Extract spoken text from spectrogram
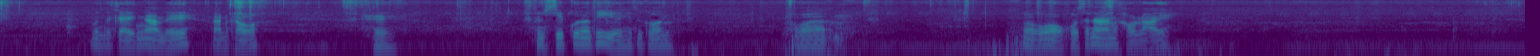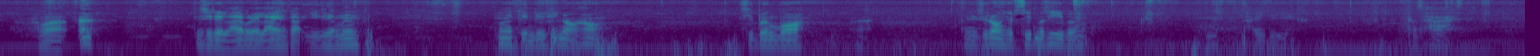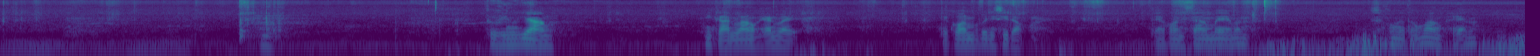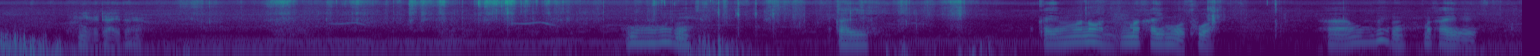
เบิ่งไกลๆงามเลยบ้านเขาเฮ้เป็นสิบกว่านาทีเลยแต่ก่อนเพราะว่าบอกก็บอกโฆษณาเขาหลาย ว่าที่สิได้หลายบ่ได้หลายก็อีกเรื่องหนึงมันก็ขึ้นอยู่พี่น้องเฮาสิเบิ่งบ่อะนี่สิลองเฮ็ดซิดมาที่เบิ่งไทยดีกระทาทุกสิ่งทุกอย่าง มีการวางแผนไว้ แต่ก่อนมันเป็นสิดอก แต่ก่อนสร้างแม่มันสมมติต้องวางแผน นี่ก็ได้ด้วยโอ้ยเบิ่งไก่ไก่มันมานอนมันมาไข่หมดทั่ว หาเฮ้ยเบิ่งมาไข่เอย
